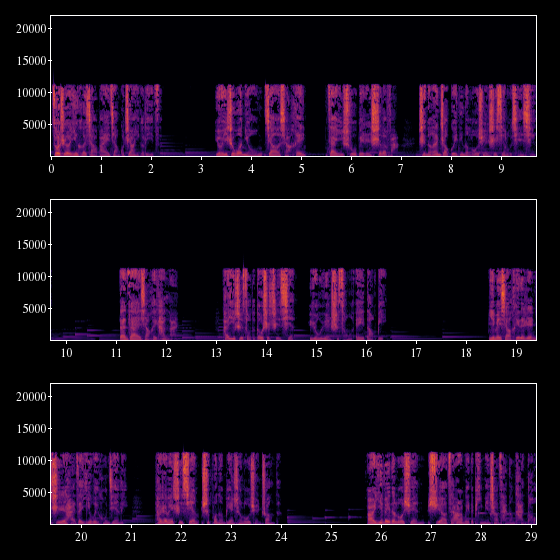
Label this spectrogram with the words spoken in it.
作者硬核小白讲过这样一个例子：有一只蜗牛叫小黑，在一处被人施了法，只能按照规定的螺旋式线路前行。但在小黑看来，他一直走的都是直线，永远是从 A 到 B。因为小黑的认知还在一维空间里，他认为直线是不能变成螺旋状的，而一维的螺旋需要在二维的平面上才能看透。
